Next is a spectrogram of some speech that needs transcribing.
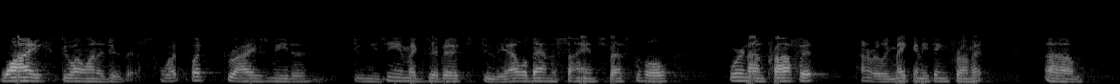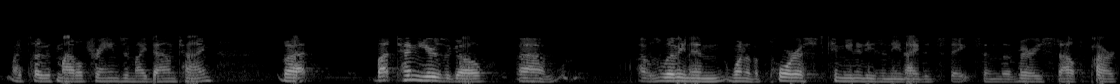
why do I want to do this? What, what drives me to do museum exhibits, do the Alabama Science Festival? We're a nonprofit. I don't really make anything from it. Um, I play with model trains in my downtime. But about 10 years ago, um, I was living in one of the poorest communities in the United States in the very south part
